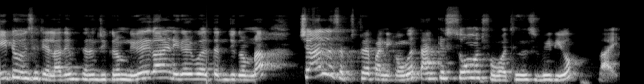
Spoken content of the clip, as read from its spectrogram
ஏ டு விசிட் எல்லாத்தையும் தெரிஞ்சுக்கணும். நிகழ்கால நிகழ்வுகள் தெரிஞ்சுக்கணும்னா சேனலை சப்ஸ்கிரைப் பண்ணிக்கோங்க. Thank you so much for வாட்சிங் திஸ் வீடியோ பாய்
